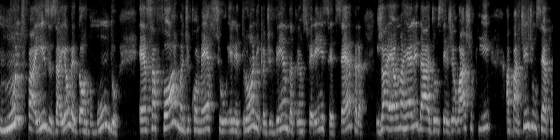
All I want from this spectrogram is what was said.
muitos países aí ao redor do mundo, essa forma de comércio eletrônica, de venda, transferência, etc., já é uma realidade. Ou seja, eu acho que a partir de um certo,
